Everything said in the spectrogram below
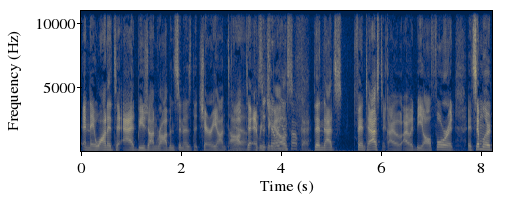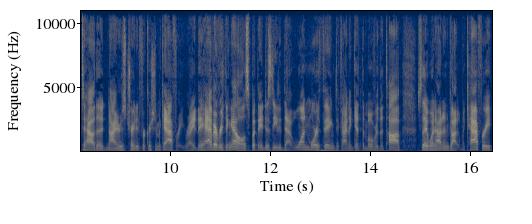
and they wanted to add Bijan Robinson as the cherry on top Yeah, to everything else, top guy. then that's fantastic. I, I would be all for it. It's similar to how the Niners traded for Christian McCaffrey, right? They have everything else, but they just needed that one more thing to kind of get them over the top. So they went out and got McCaffrey.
